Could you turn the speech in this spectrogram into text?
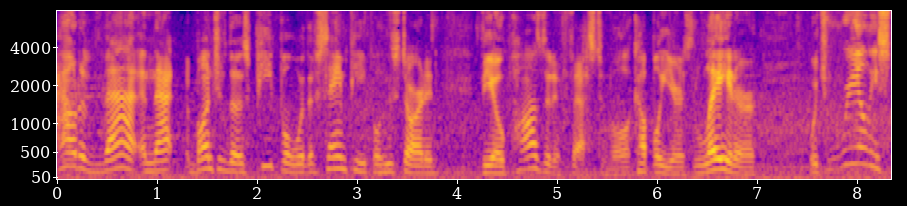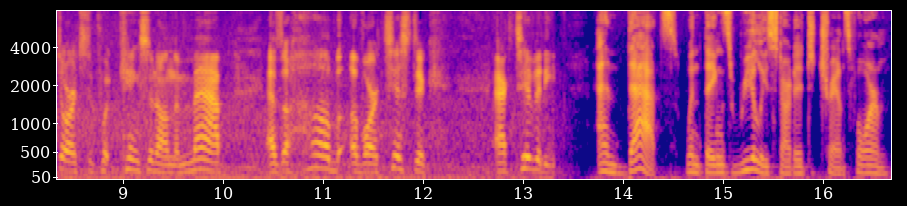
out of that and that a bunch of those people were the same people who started the O Positive Festival a couple years later, which really starts to put Kingston on the map as a hub of artistic activity. And that's when things really started to transform.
